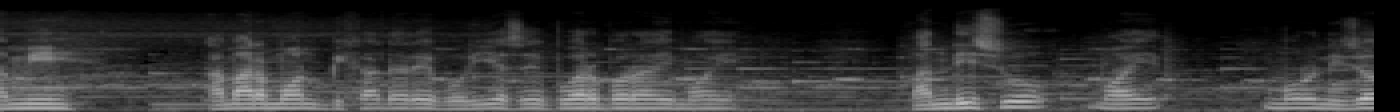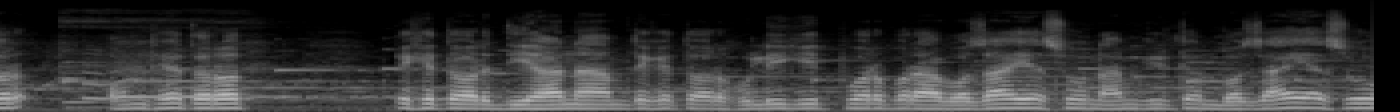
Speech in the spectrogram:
আমি আমাৰ মন বিষাদেৰে ভৰি আছে পুৱাৰ পৰাই মই কান্দিছোঁ মই মোৰ নিজৰ হোম থিয়েটাৰত তেখেতৰ দিহানাম তেখেতৰ হোলী গীত পুৱাৰ পৰা বজাই আছোঁ নাম কীৰ্তন বজাই আছোঁ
